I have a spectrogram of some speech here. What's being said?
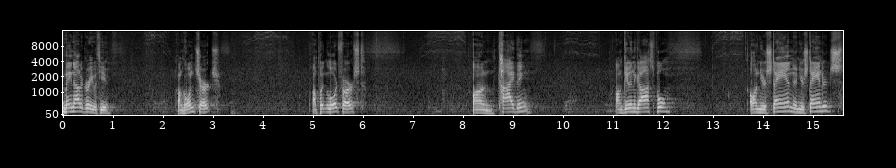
may not agree with you on going to church, on putting the Lord first on tithing, on giving the gospel, on your stand and your standards.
